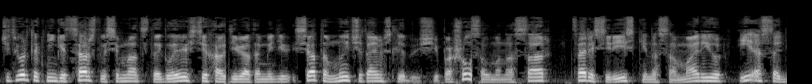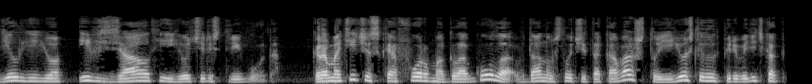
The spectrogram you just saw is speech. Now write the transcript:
В четвертой книге царства, 17 главе, в стихах 9 и 10 мы читаем следующее. «Пошел Салманасар, царь ассирийский, на Самарию, и осадил ее, и взял ее через три года». Грамматическая форма глагола в данном случае такова, что ее следует переводить как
